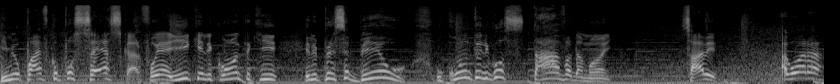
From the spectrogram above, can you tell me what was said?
E meu pai ficou possesso, cara. Foi aí que ele conta que ele percebeu o quanto ele gostava da mãe, sabe? Agora,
